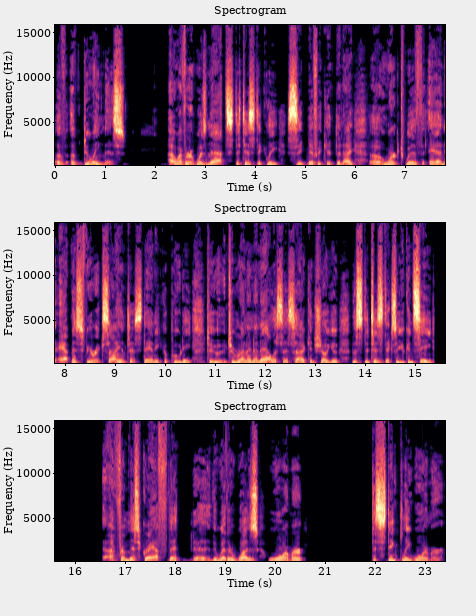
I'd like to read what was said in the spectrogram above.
of, of doing this. However, it was not statistically significant. And I uh, worked with an atmospheric scientist, Danny Caputi, to, to run an analysis. I can show you the statistics. So you can see uh, from this graph that uh, the weather was warmer, distinctly warmer,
